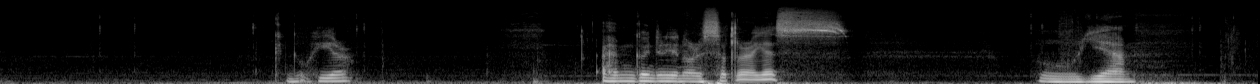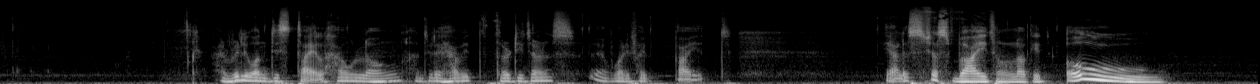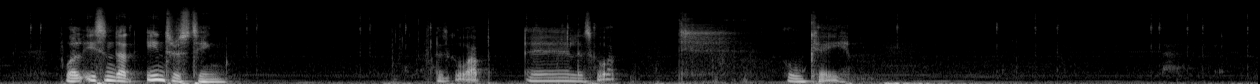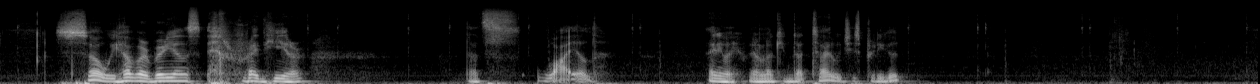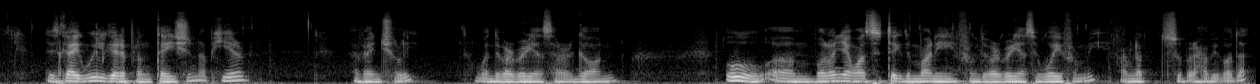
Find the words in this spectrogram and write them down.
can go here I'm going to need another settler, I guess. Oh, yeah. I really want this tile. How long until I have it? 30 turns? Uh, what if I buy it? Yeah, let's just buy it and lock it. Oh! Well, isn't that interesting? Let's go up. And let's go up. Okay. So we have barbarians right here. That's wild. Anyway, we are locking that tile, which is pretty good. This guy will get a plantation up here eventually when the barbarians are gone. Oh, um, Bologna wants to take the money from the barbarians away from me. I'm not super happy about that.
